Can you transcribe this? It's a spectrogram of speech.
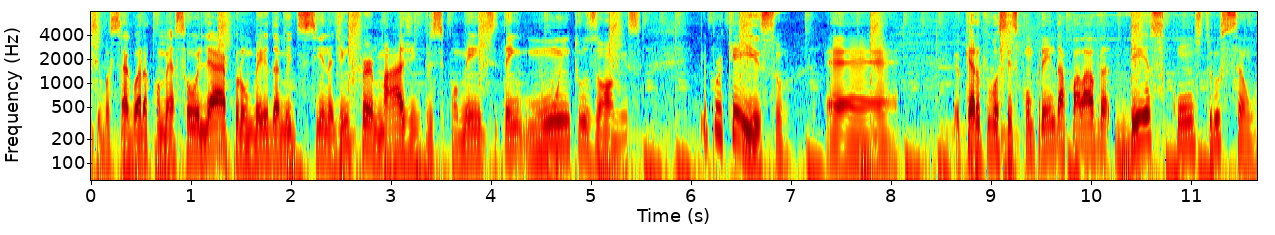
Se você agora começa a olhar para o meio da medicina, de enfermagem principalmente, se tem muitos homens. E por que isso? É... Eu quero que vocês compreendam a palavra desconstrução.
